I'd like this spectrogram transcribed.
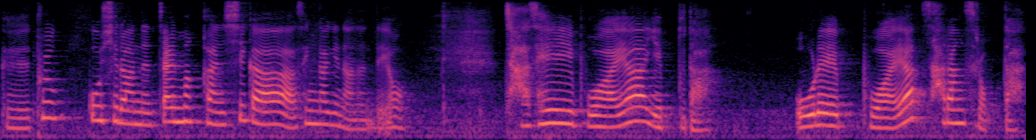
그 풀꽃이라는 짤막한 시가 생각이 나는데요. 자세히 보아야 예쁘다. 오래 보아야 사랑스럽다.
